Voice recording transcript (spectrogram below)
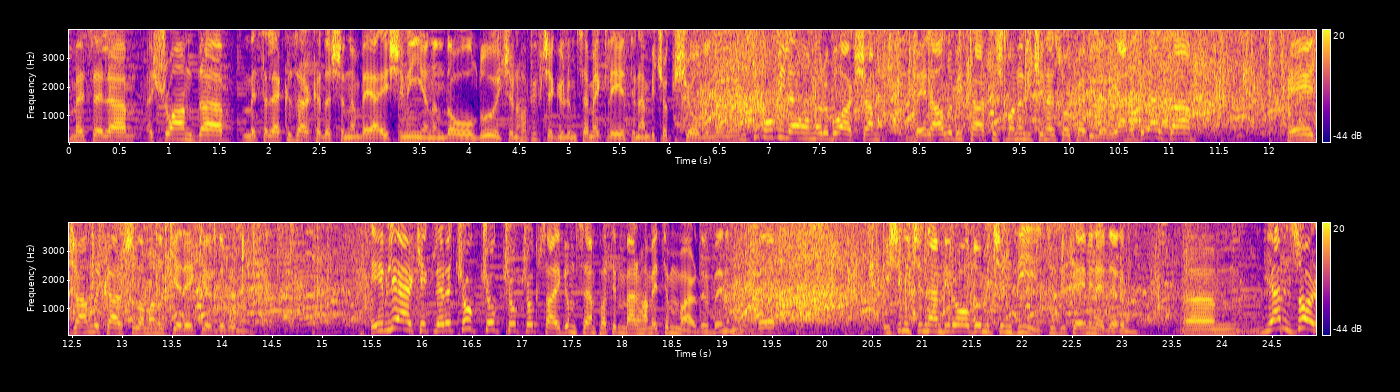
mesela şu anda mesela kız arkadaşının veya eşinin yanında olduğu için hafifçe gülümsemekle yetinen birçok kişi olduğundan eminim ki bu bile onları bu akşam belalı bir tartışmanın içine sokabilir. Yani biraz daha heyecanlı karşılamanız gerekirdi bunu. Evli erkeklere çok çok çok çok saygım, sempatim, merhametim vardır benim ve işin içinden biri olduğum için değil, sizi temin ederim. Yani zor.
